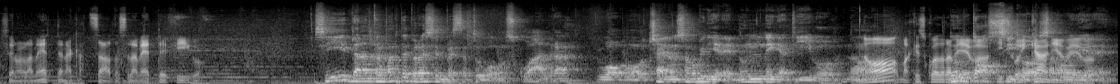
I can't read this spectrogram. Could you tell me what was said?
Se non la mette è una cazzata, se la mette è figo. Sì, dall'altra parte però è sempre stato uomo squadra, uomo, cioè non so come dire, non negativo, no? No, ma che squadra Non aveva? tossico, I suoi cani aveva. dire.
